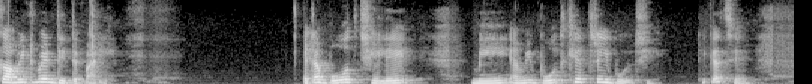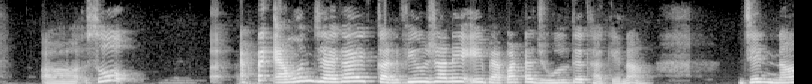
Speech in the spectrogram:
কমিটমেন্ট দিতে পারি। এটা বোধ ছেলে, মেয়ে, আমি বোধ ক্ষেত্রেই বলছি, ঠিক আছে? সো একটা এমন জায়গায় কনফিউশনে এই ব্যাপারটা ঝুলতে থাকে না, যে না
